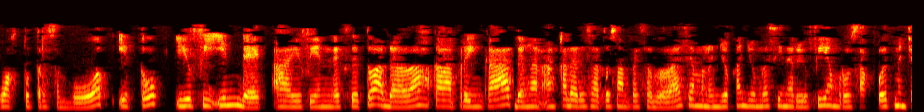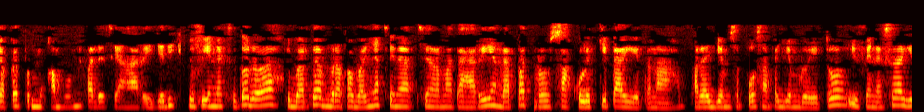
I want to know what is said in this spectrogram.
waktu tersebut itu UV index. Uh, UV index itu adalah skala peringkat dengan angka dari 1 sampai 11 yang menunjukkan jumlah sinar UV yang merusak kulit mencapai permukaan bumi pada siang hari. Jadi UV index itu adalah ibaratnya berapa banyak sinar, sinar matahari yang dapat merusak kulit kita gitu. Nah, pada jam 10 sampai jam 2 itu UV index lagi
